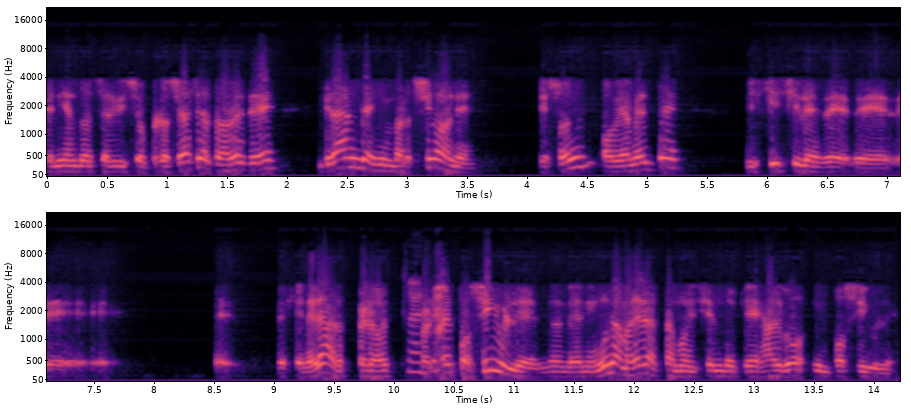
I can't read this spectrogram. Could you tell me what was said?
teniendo el servicio, pero se hace a través de grandes inversiones, que son obviamente difíciles de, de, generar, pero, es posible, de, ninguna manera estamos diciendo que es algo imposible.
